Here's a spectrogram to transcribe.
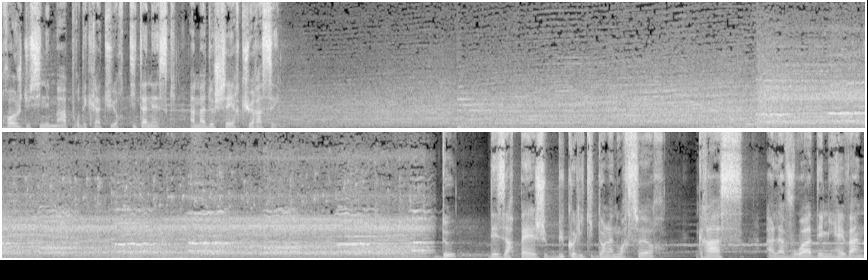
proche du cinéma pour des créatures titanesques, amas de chair cuirassée. Deux, des arpèges bucoliques dans la noirceur, grâce à la voix d'Amy Evans,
